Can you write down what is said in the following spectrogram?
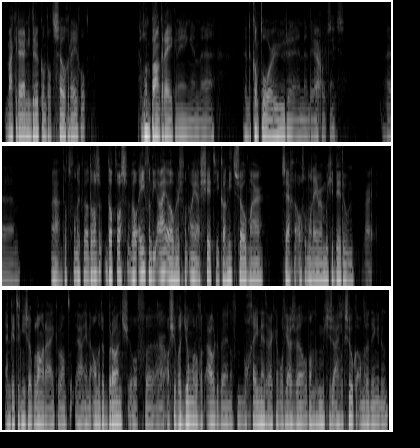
maak je daar niet druk om, dat is zo geregeld. Zoals een bankrekening en, eh en de kantoorhuren en Ja, dergelijke. precies. Ehm, ja, dat vond ik wel. Dat was, dat was wel een van die eye-openers van, oh ja, shit, je kan niet zomaar zeggen als ondernemer moet je dit doen. Nee. En dit is niet zo belangrijk, want ja, in een andere branche of eh, Ja. als je wat jonger of wat ouder bent of nog geen netwerk hebt of juist wel, dan moet je dus eigenlijk zulke andere dingen doen.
